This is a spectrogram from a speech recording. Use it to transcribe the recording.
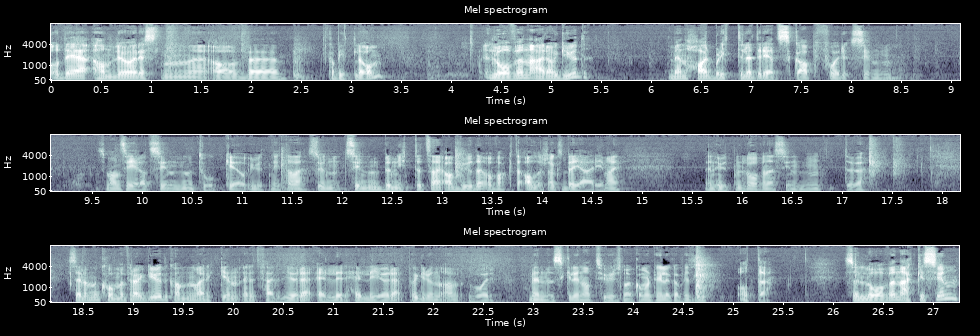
Og det handler jo resten av eh, kapittelet om. Loven er av Gud, men har blitt til et redskap for synden. Som han sier at synden tok og utnytta det. Synden benyttet seg av budet og vakte alle slags begjær i meg men uten loven er synden død. Selv om den kommer fra Gud, kan den verken rettferdiggjøre eller helliggjøre pga. vår menneskelige natur, som han kommer til i kapittel 8. Så loven er ikke synd.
